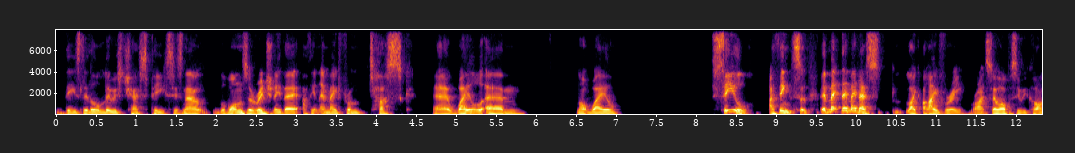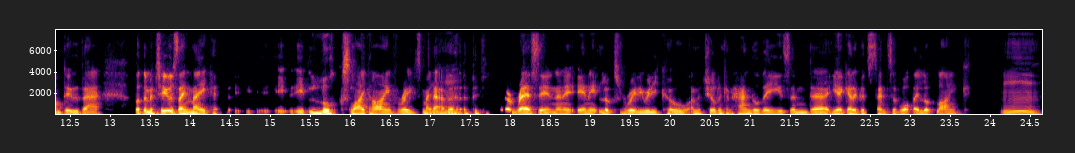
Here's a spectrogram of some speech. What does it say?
these little Lewis chess pieces. Now, the ones originally, they I think they're made from tusk uh, whale, um, not whale, seal. I think so. They're made, they're made as like ivory, right? So obviously we can't do that but the materials they make it, it looks like ivory it's made out of a, a particular resin and it, and it looks really really cool and the children can handle these and uh, yeah get a good sense of what they look like Mm.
